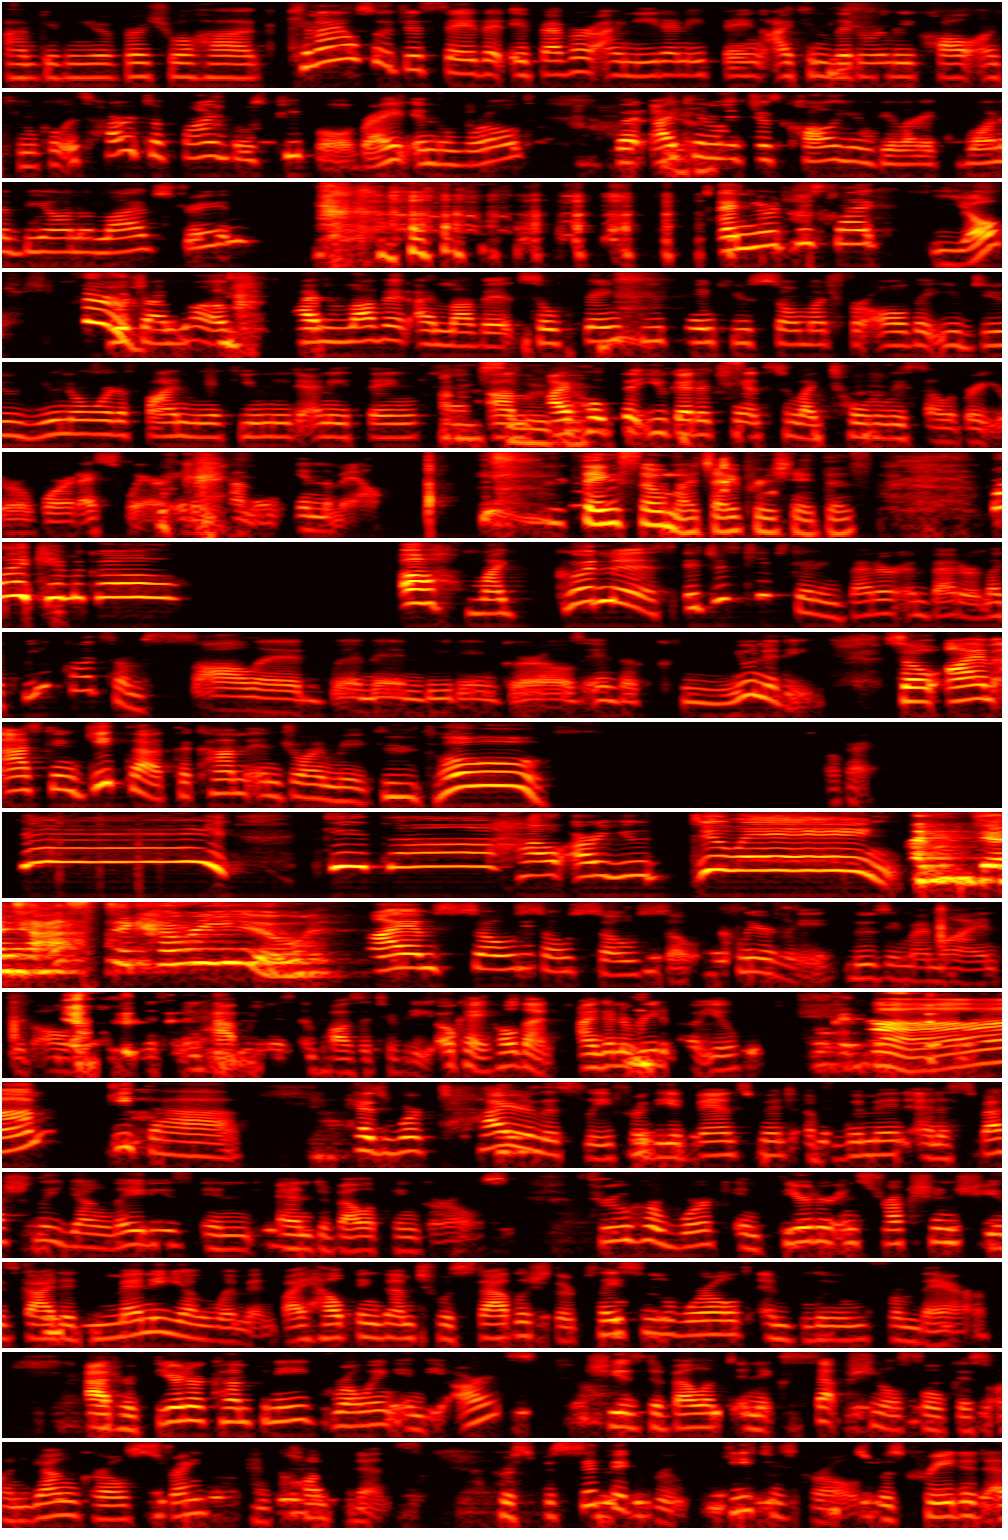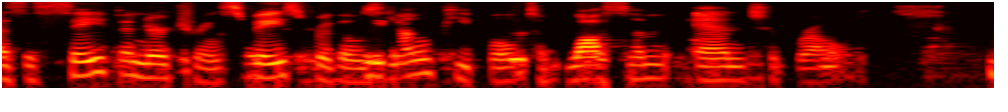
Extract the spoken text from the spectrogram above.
I'm giving you a virtual hug. Can I also just say that if ever I need anything, I can literally call on Kimiko. It's hard to find those people, right, in the world, but I can like just call you and be like, "Want to be on a live stream?" and you're just like, "Yup." Which I love. I love it. I love it. So thank you, thank you so much for all that you do. You know where to find me if you need anything. Absolutely. Um, I hope that you get a chance to like totally celebrate your award. I swear it is coming in the mail. Thanks so much. I appreciate this. Bye, Kimiko. Oh my goodness. It just keeps getting better and better. Like we've got some solid women leading girls in the community. So I'm asking Gita to come and join me. Gita. Okay. Yay! Gita, how are you doing? I'm fantastic. How are you? I am so, so, so, so clearly losing my mind with all the goodness and happiness and positivity. Okay, hold on. I'm going to read about you. Okay. Um, Gita has worked tirelessly for the advancement of women and especially young ladies in and developing girls. Through her work in theater instruction, she has guided many young women by helping them to establish their place in the world and bloom from there. At her theater company, Growing in the Arts, she has developed an exceptional focus on young girls' strength and confidence. Her specific group, Gita's Girls, was created as a safe and nurturing space for those young people to blossom and to grow.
